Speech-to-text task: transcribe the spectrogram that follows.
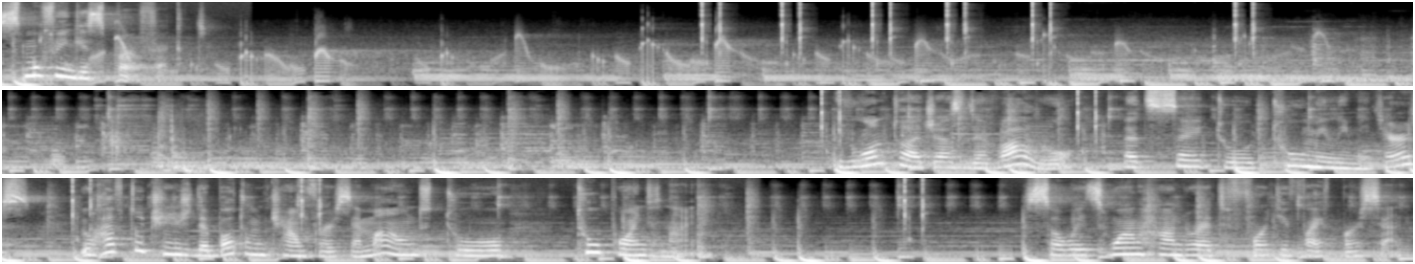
Smoothing is perfect. You want to adjust the value, let's say to 2 millimeters, you have to change the bottom chamfer's amount to 2.9. So it's 145%.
